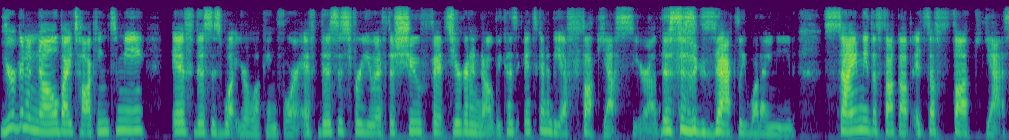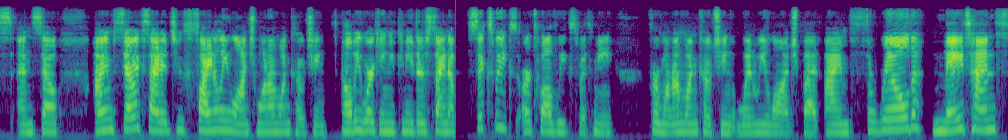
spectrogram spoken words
you're going to know by talking to me if this is what you're looking for. If this is for you, if the shoe fits, you're going to know because it's going to be a fuck yes, Sierra. This is exactly what I need. Sign me the fuck up. It's a fuck yes. And so, I am so excited to finally launch one on one coaching. I'll be working. You can either sign up six weeks or 12 weeks with me for one on one coaching when we launch. But I'm thrilled. May 10th,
